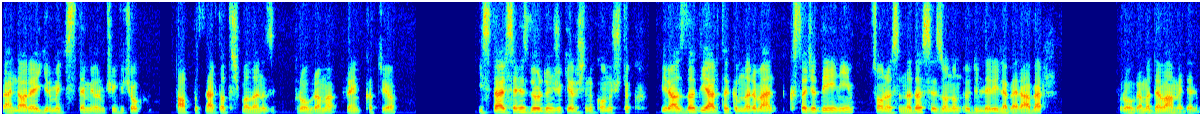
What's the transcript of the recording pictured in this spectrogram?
Ben de araya girmek istemiyorum çünkü çok tatlı sert atışmalarınız programa renk katıyor. İsterseniz dördüncülük yarışını konuştuk. Biraz da diğer takımları ben kısaca değineyim. Sonrasında da sezonun ödülleriyle beraber programa devam edelim.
